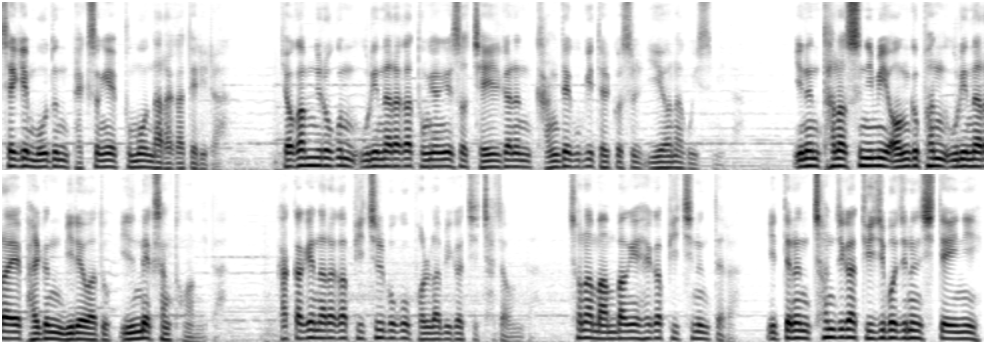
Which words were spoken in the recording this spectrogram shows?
세계 모든 백성의 부모 나라가 되리라. 격암유록은 우리나라가 동양에서 제일 가는 강대국이 될 것을 예언하고 있습니다. 이는 탄어 스님이 언급한 우리나라의 밝은 미래와도 일맥상통합니다. 각각의 나라가 빛을 보고 벌나비 같이 찾아온다. 천하 만방의 해가 비치는 때라. 이때는 천지가 뒤집어지는 시대이니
